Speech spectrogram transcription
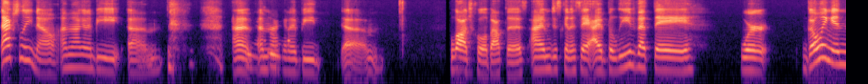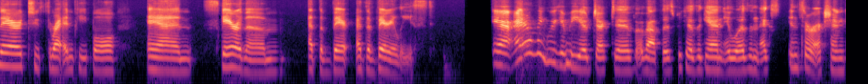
Actually, no, I'm not going to be. Um, I'm, I'm, not going to be um, logical about this. I'm just going to say I believe that they were going in there to threaten people and scare them at the very at the very least. Yeah, I don't think we can be objective about this because, again, it was an ex- insurrection.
